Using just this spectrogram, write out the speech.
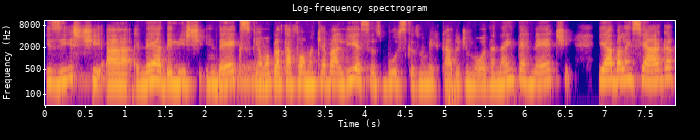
Existe a, né, a The List Index, que é uma plataforma que avalia essas buscas no mercado de moda na internet, e a Balenciaga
